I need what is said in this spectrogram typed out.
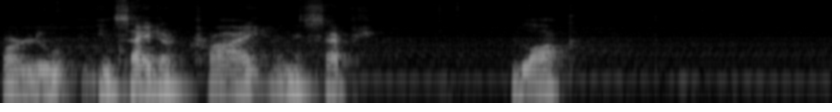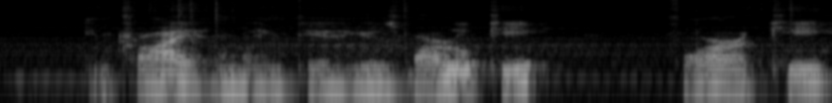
for loop inside a try and except block. In try I'm going to use for loop key for key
